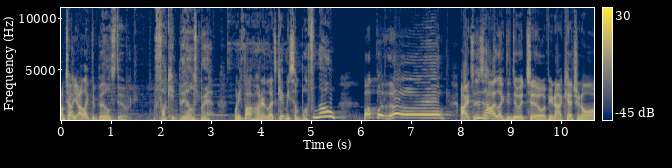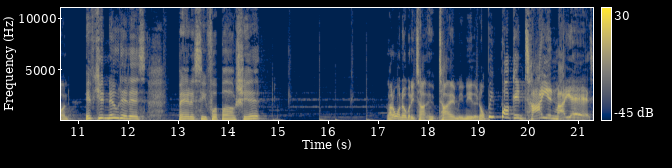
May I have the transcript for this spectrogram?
I'm telling you, I like the Bills, dude. The fucking Bills, bruh. 2,500. Let's get me some Buffalo. Buffalo. All right, so this is how I like to do it, too, if you're not catching on. If you're new to this fantasy football shit, I don't want nobody t- tying me neither. Don't be fucking tying my ass.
